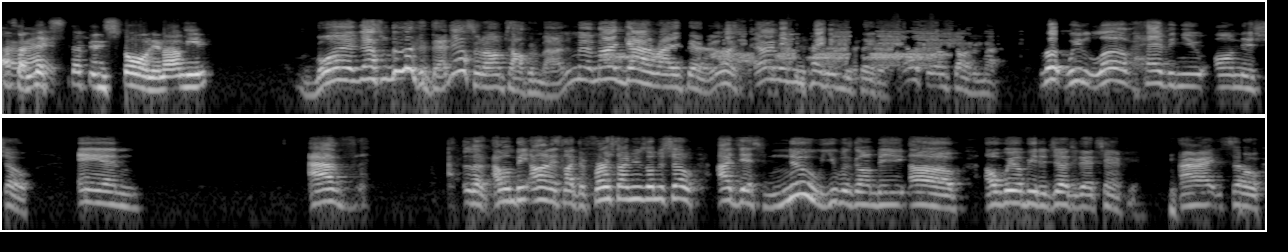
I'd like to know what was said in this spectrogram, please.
that's a Alright. next stepping stone, you know what I mean? Boy, that's what look at that. That's what I'm talking about. Man, my guy right there. Look, I didn't even pay him to say that. That's what I'm talking about. Look, we love having you on this show. And I've look, I'm gonna be honest. Like the first time you was on the show, I just knew you was gonna be uh I will be the judge of that champion. All right. So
